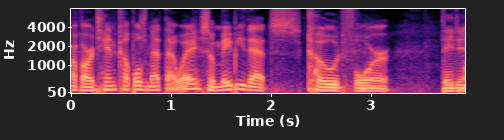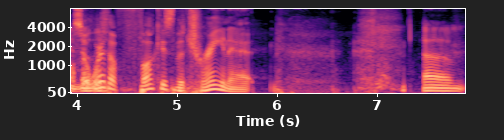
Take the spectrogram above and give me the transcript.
of our 10 couples met that way. So maybe that's code for they didn't So where the fuck is the train at? um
